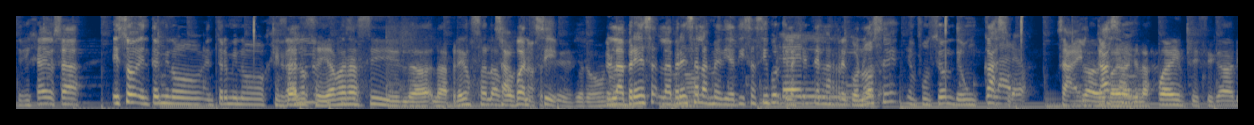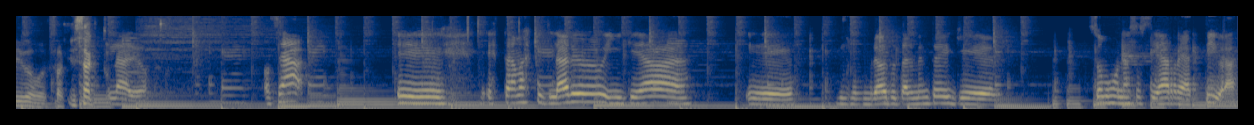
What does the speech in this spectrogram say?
¿Te fijáis? O sea, eso en términos, en términos O sea, generales. no se llaman así, la, la prensa las O sea, bueno, sí, así, pero, la prensa, la prensa no. las mediatiza así porque la gente las reconoce en función de un caso. Claro, O sea, el claro, caso. para que las pueda identificar y todo, exacto. Exacto. claro. O sea, eh, está más que claro y queda eh, vislumbrado totalmente de que somos una sociedad reactiva,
